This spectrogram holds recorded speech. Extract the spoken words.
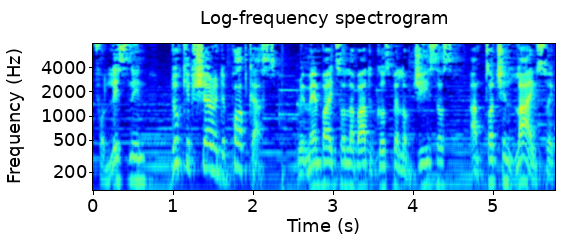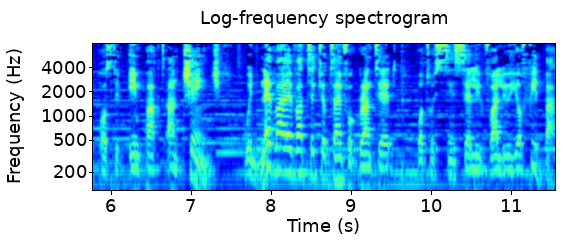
for listening. Do keep sharing the podcast. Remember it's all about the gospel of Jesus and touching lives for a positive impact and change. We never ever take your time for granted, but we sincerely value your feedback.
